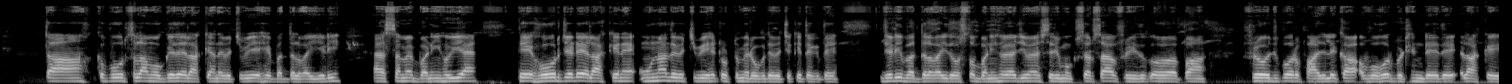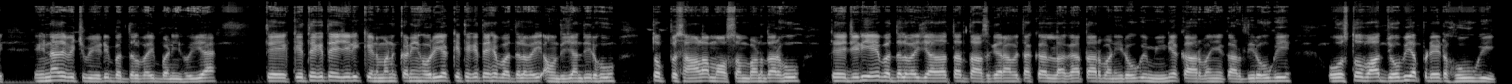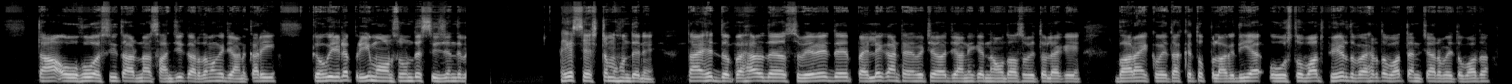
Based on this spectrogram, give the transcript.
ਤਾਂ ਕਪੂਰਥਲਾ, ਮੋਗੇ ਦੇ ਇਲਾਕਿਆਂ ਦੇ ਵਿੱਚ ਵੀ ਇਹ ਬੱਦਲਵਾਈ ਜਿਹੜੀ ਇਸ ਸਮੇਂ ਬਣੀ ਹੋਈ ਹੈ ਤੇ ਹੋਰ ਜਿਹੜੇ ਇਲਾਕੇ ਨੇ ਉਹਨਾਂ ਦੇ ਵਿੱਚ ਵੀ ਇਹ ਟੁੱਟ ਰੂਪ ਦੇ ਵਿੱਚ ਕਿਤੇ ਕਿਤੇ ਜਿਹੜੀ ਬੱਦਲਵਾਈ ਦੋਸਤੋ ਬਣੀ ਹੋਈ ਹੈ, ਜਿਵੇਂ ਸ੍ਰੀ ਮੁਕਤਸਰ ਸਾਹਿਬ ਫਰੀਦਕੋਟ ਆਪਾਂ ਫਿਰੋਜ਼ਪੁਰ, ਫਾਜ਼ਿਲਕਾ ਅਬੋਹਰ ਬਠਿੰਡੇ ਦੇ ਇਲਾਕੇ, ਇਹਨਾਂ ਦੇ ਵਿੱਚ ਵੀ ਜਿਹੜੀ ਬੱਦਲਵਾਈ ਬਣੀ ਹੋਈ ਹੈ ਤੇ ਕਿਤੇ ਕਿਤੇ ਜਿਹੜੀ ਕਿਣਮਣ ਕਣੀ ਹੋ ਰਹੀ ਹੈ ਕਿਤੇ ਕਿਤੇ ਇਹ ਬੱਦਲਵਾਈ ਆਉਂਦੀ ਜਾਂਦੀ ਰਹੂ, ਧੁੱਪ ਛਾਂ ਵਾਲਾ ਮੌਸਮ ਬਣਦਾ ਰਹੂ ਤੇ ਜਿਹੜੀ ਇਹ ਬੱਦਲਵਾਈ ਜ਼ਿਆਦਾਤਰ 10 11 ਵਜੇ ਤੱਕ ਲਗਾਤਾਰ ਬਣੀ ਰਹੂਗੀ, ਮੀਂਹ ਦੀਆਂ ਕਾਰਵਾਈਆਂ ਕਰਦੀ ਰਹੂਗੀ, ਉਸ ਤੋਂ ਬਾਅਦ ਜੋ ਵੀ ਅਪਡੇਟ ਹੋਊਗੀ ਤਾਂ ਉਹ ਅਸੀਂ ਤੁਹਾਡੇ ਨਾਲ ਸਾਂਝੀ ਕਰ ਦੇਵਾਂਗੇ ਜਾਣਕਾਰੀ ਕਿਉਂਕਿ ਜਿਹੜਾ ਪ੍ਰੀ ਮੌਨਸੂਨ ਦੇ ਸੀਜ਼ਨ ਦੇ ਇਹ ਸਿਸਟਮ ਹੁੰਦੇ ਨੇ ਤਾਂ ਇਹ ਦੁਪਹਿਰ ਦੇ ਸਵੇਰੇ ਦੇ ਪਹਿਲੇ ਘੰਟਿਆਂ ਦੇ ਵਿੱਚ ਯਾਨੀ ਕਿ 9-10 ਵਜੇ ਤੋਂ ਲੈ ਕੇ 12-1 ਵਜੇ ਤੱਕ ਧੁੱਪ ਲੱਗਦੀ ਹੈ। ਉਸ ਤੋਂ ਬਾਅਦ ਫਿਰ ਦੁਪਹਿਰ ਤੋਂ ਬਾਅਦ 3-4 ਵਜੇ ਤੋਂ ਬਾਅਦ ਅ,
